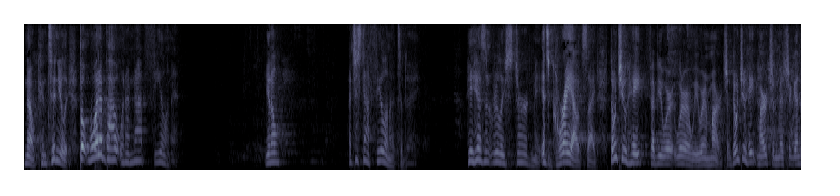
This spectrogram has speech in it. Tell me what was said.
No, continually. But what about when I'm not feeling it? You know, I'm just not feeling it today. He hasn't really stirred me. It's gray outside. Don't you hate February? Where are we? We're in March. Don't you hate March in Michigan?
